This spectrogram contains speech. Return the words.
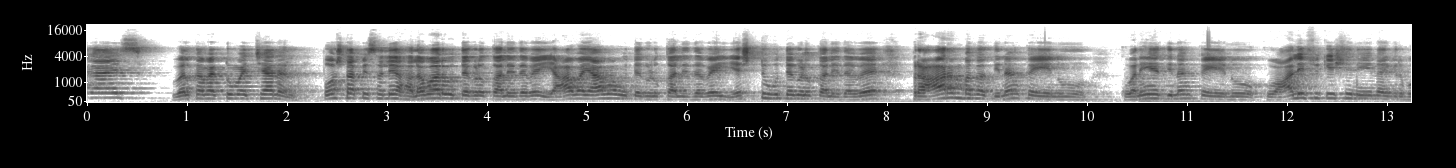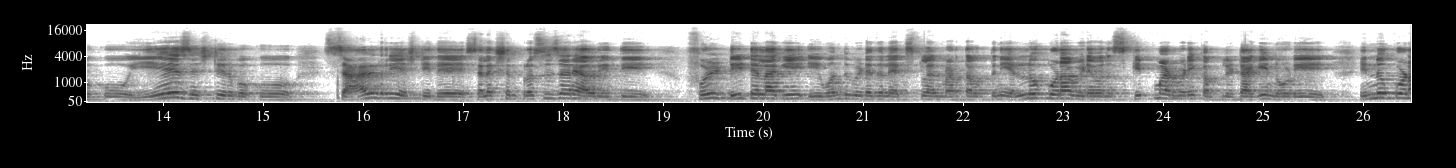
guys welcome back to my channel post ಆಫೀಸಲ್ಲಿ ಹಲವಾರು ಹುದ್ದೆಗಳು ಕಾಲಿದ್ದಾವೆ ಯಾವ ಯಾವ ಹುದ್ದೆಗಳು ಕಾಲಿದ್ದಾವೆ ಎಷ್ಟು ಹುದ್ದೆಗಳು ಕಾಲಿದ್ದಾವೆ ಪ್ರಾರಂಭದ ದಿನಾಂಕ ಏನು? ಕೊನೆಯ ದಿನಾಂಕ ಏನು? ಕ್ವಾಲಿಫಿಕೇಷನ್ ಏನಾಗಿರ್ಬೇಕು? ಏಜ್ ಎಷ್ಟಿರಬೇಕು? ಸ್ಯಾಲ್ರಿ ಎಷ್ಟಿದೆ? ಸೆಲೆಕ್ಷನ್ ಪ್ರೊಸೀಜರ್ ಯಾವ ರೀತಿ? ಫುಲ್ ಡೀಟೇಲ್ ಆಗಿ ಈ ಒಂದು ವಿಡಿಯೋದಲ್ಲಿ ಎಕ್ಸ್ಪ್ಲೈನ್ ಮಾಡ್ತಾ ಹೋಗ್ತೀನಿ. ಎಲ್ಲೂ ಕೂಡ ವಿಡಿಯೋವನ್ನು ಸ್ಕಿಪ್ ಮಾಡಬೇಡಿ ಕಂಪ್ಲೀಟ್ ಆಗಿ ನೋಡಿ. ಇನ್ನೂ ಕೂಡ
